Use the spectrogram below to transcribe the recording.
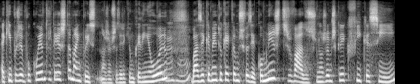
Aqui, por exemplo, o coentro tem este tamanho, por isso nós vamos fazer aqui um bocadinho a olho. Uhum. Basicamente, o que é que vamos fazer? Como nestes vasos nós vamos querer que fique assim,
